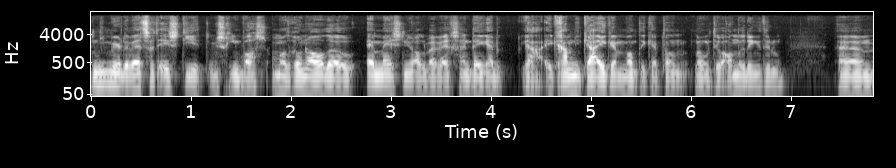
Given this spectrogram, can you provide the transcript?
het niet meer de wedstrijd is die het misschien was, omdat Ronaldo en Messi nu allebei weg zijn, denk heb ik, ja, ik ga hem niet kijken, want ik heb dan momenteel andere dingen te doen. Ehm,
